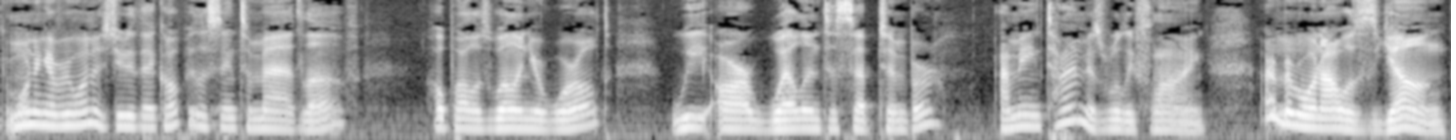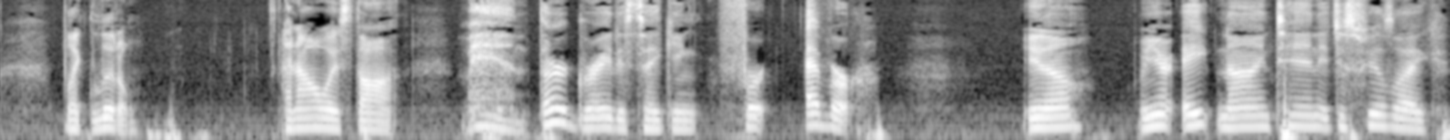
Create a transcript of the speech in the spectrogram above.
Good morning, everyone. It's Judy They Hope you're listening to Mad Love. Hope all is well in your world. We are well into September. I mean, time is really flying. I remember when I was young, like little, and I always thought, man, third grade is taking forever. You know, when you're eight, nine, ten, it just feels like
